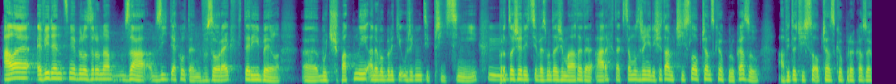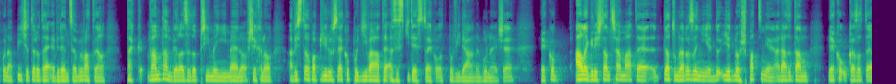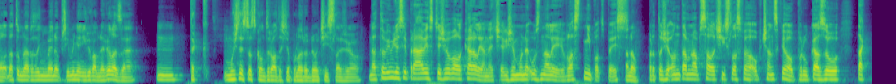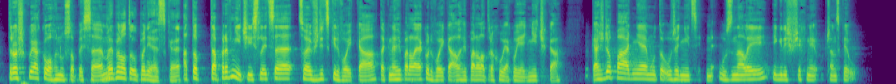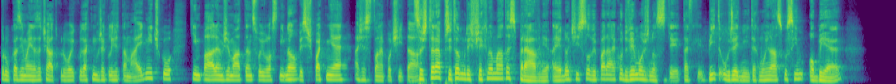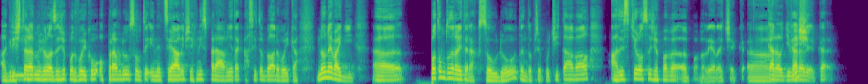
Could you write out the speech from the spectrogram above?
ale evidentně bylo zrovna za, vzít jako ten vzorek, který byl uh, buď špatný, anebo byli ti úředníci přísní, hmm. protože když si vezmete, že máte ten arch, tak samozřejmě, když je tam číslo občanského průkazu a vy to číslo občanského průkazu jako napíšete do té evidence obyvatel, tak vám tam vyleze to příjmení, jméno a všechno a vy z toho papíru se jako podíváte a zjistíte, jestli to jako odpovídá nebo ne, že? Jako, ale když tam třeba máte datum narození jedno, jedno špatně a dáte tam jako ukazatel datum narození, jméno, příjmení a nikdo vám nevyleze, Hmm. Tak můžete si to zkontrolovat ještě podle rodného čísla, že jo? Na to vím, že si právě stěžoval Karel Janeček, že mu neuznali vlastní podpis, ano. protože on tam napsal číslo svého občanského průkazu tak trošku jako hnusopisem. Nebylo to úplně hezké. A to ta první číslice, co je vždycky dvojka, tak nevypadala jako dvojka, ale vypadala trochu jako jednička. Každopádně mu to úředníci neuznali, i když všechny občanské průkazy mají na začátku dvojku, tak mu řekli, že tam má jedničku, tím pádem, že má ten svůj vlastní No. podpis špatně a že se to nepočítá. Což teda přitom, když všechno máte správně a jedno číslo vypadá jako dvě možnosti, tak být úřední, tak možná zkusím obě. A když teda mi vyleze, že pod dvojkou opravdu jsou ty iniciály všechny správně, tak asi to byla dvojka. No nevadí. Uh, potom to dali teda k soudu, ten to přepočítával a zjistilo se, že Pavel, uh, Pavel Janeček. Uh, Karel Diviš? Karel, ka,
